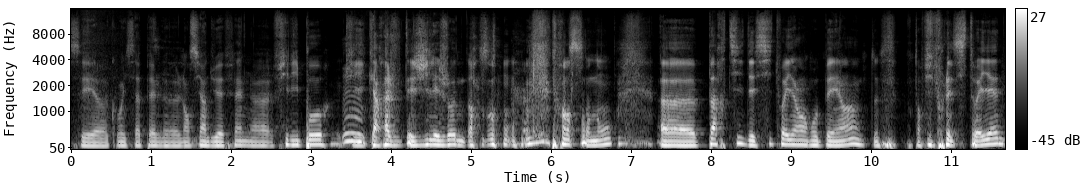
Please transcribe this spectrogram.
c'est euh, comment il s'appelle euh, l'ancien du FN euh, Philippot qui, Mm. qui a rajouté gilet jaune dans son dans son nom. Euh, parti des citoyens européens tant pis pour les citoyennes.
